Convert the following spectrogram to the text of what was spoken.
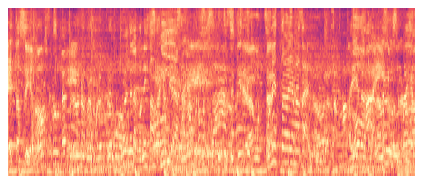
Esta sí, ¿no? Pero no, pero, pero, pero, con esta. Te va a gustar. Con esta vaya a matar. Ahí la Ahí, Vaya a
